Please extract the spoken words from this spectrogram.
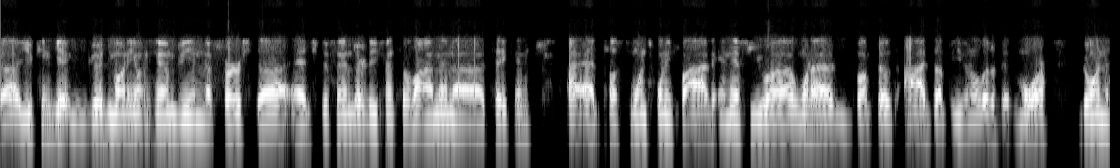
uh, you can get good money on him being the first uh, edge defender, defensive lineman uh, taken uh, at plus 125. And if you uh, want to bump those odds up even a little bit more, going the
